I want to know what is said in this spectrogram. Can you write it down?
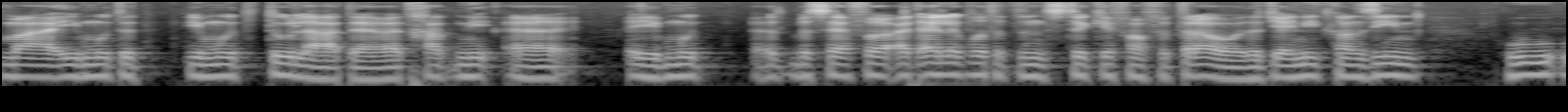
Maar je moet het, je moet toelaten. Het gaat niet, eh, je moet het beseffen, uiteindelijk wordt het een stukje van vertrouwen. Dat jij niet kan zien hoe,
